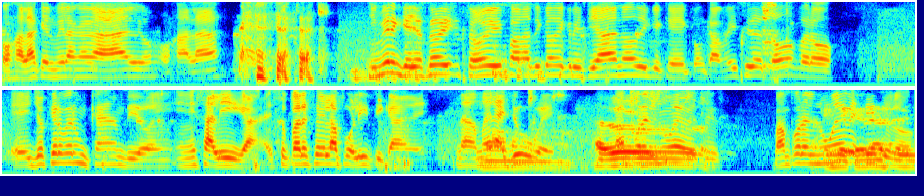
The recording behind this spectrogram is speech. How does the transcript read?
ojalá que el Milan haga algo, ojalá. Y miren que yo soy, soy fanático de Cristiano, de que, que con camisa y de todo, pero eh, yo quiero ver un cambio en, en esa liga. Eso parece la política. eh. Nada más la Juve. Van por el 9. Van por el 9 título.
